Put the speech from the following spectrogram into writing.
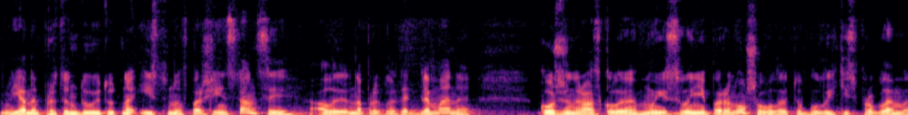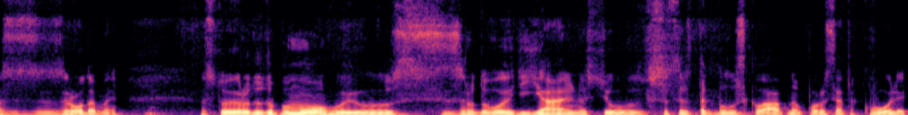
Я не претендую тут на істину в першій інстанції, але, наприклад, як для мене, кожен раз, коли мої свині переношували, то були якісь проблеми з, родами, з тою рододопомогою, з, з родовою діяльністю. Все це так було складно, поросята кволі.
